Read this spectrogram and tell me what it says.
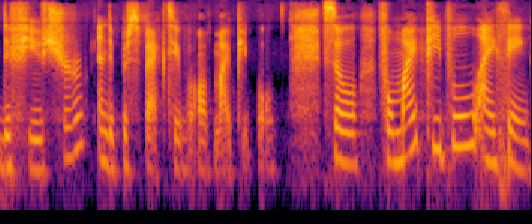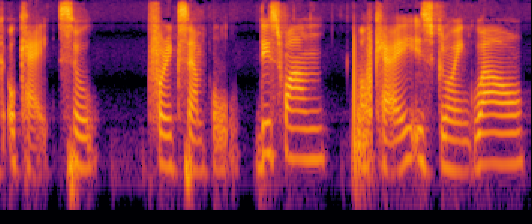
the future, and the perspective of my people. So for my people, I think, okay, so for example, this one, okay, is growing well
